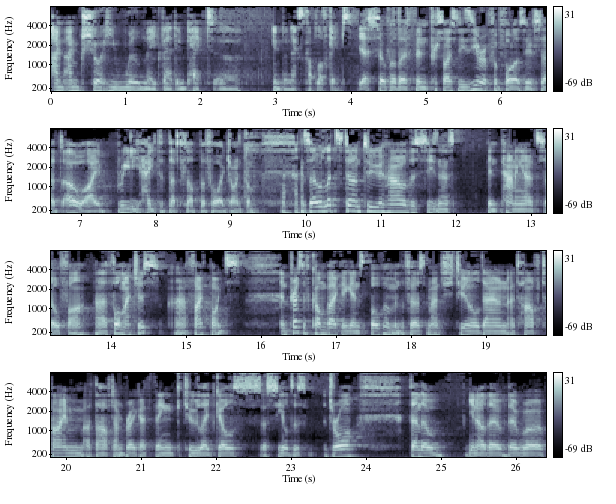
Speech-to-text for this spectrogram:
I'm, I'm, sure he will make that impact uh, in the next couple of games. Yes, so far there've been precisely zero footballers who've said, oh, I really hated that club before I joined them. so let's turn to how the season has been panning out so far. Uh, four matches, uh, five points. Impressive comeback against Bochum in the first match, 2-0 down at half time. At the halftime break, I think two late goals sealed a draw. Then though you know, there, there were,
